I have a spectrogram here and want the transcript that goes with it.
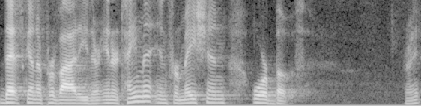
that's going to provide either entertainment, information, or both. Right?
